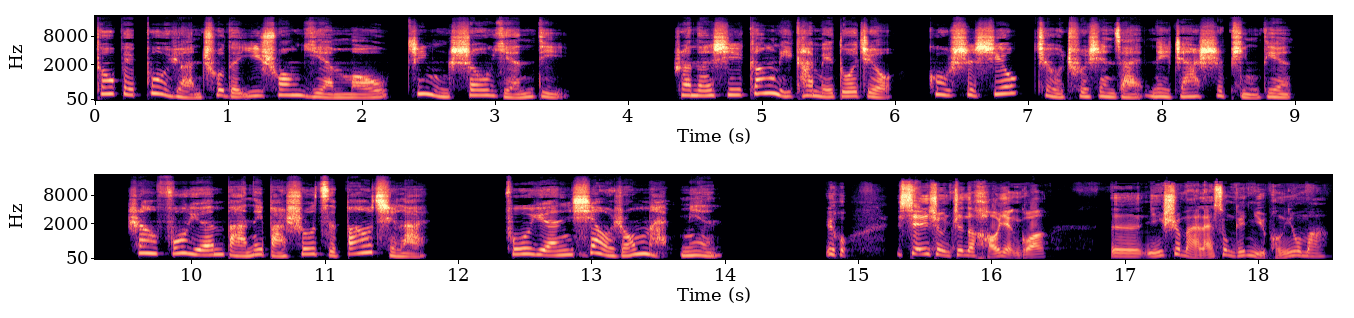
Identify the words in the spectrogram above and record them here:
都被不远处的一双眼眸尽收眼底。阮南希刚离开没多久，顾世修就出现在那家饰品店，让服务员把那把梳子包起来。服务员笑容满面：“哟，先生真的好眼光。嗯，您是买来送给女朋友吗？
